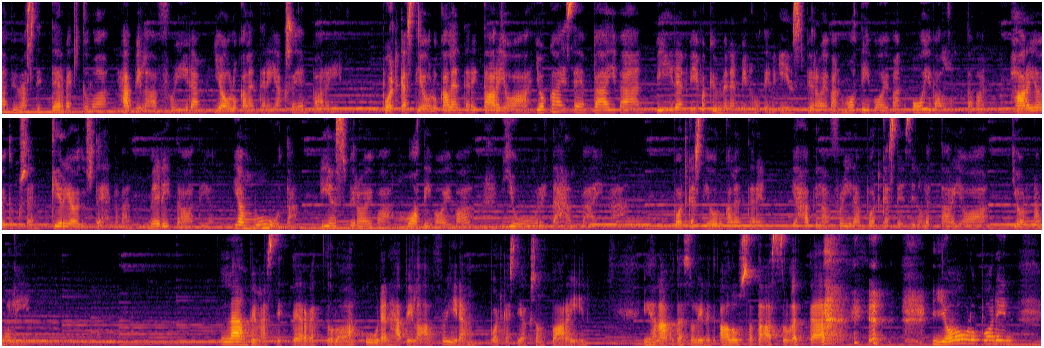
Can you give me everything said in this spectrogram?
lämpimästi tervetuloa Happy Love Freedom joulukalenterijaksojen pariin. Podcast-joulukalenteri tarjoaa jokaiseen päivään 5-10 minuutin inspiroivan, motivoivan, oivalluttavan harjoituksen, kirjoitustehtävän, meditaation ja muuta inspiroivaa, motivoivaa juuri tähän päivään. Podcast-joulukalenterin ja Happy Love Freedom podcastin sinulle tarjoaa Jonna Molin. Lämpimästi tervetuloa uuden Happy Love Freedom podcast-jakson pariin. Ihanaa, kun tässä oli nyt alussa taas sulle tää joulupodin,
